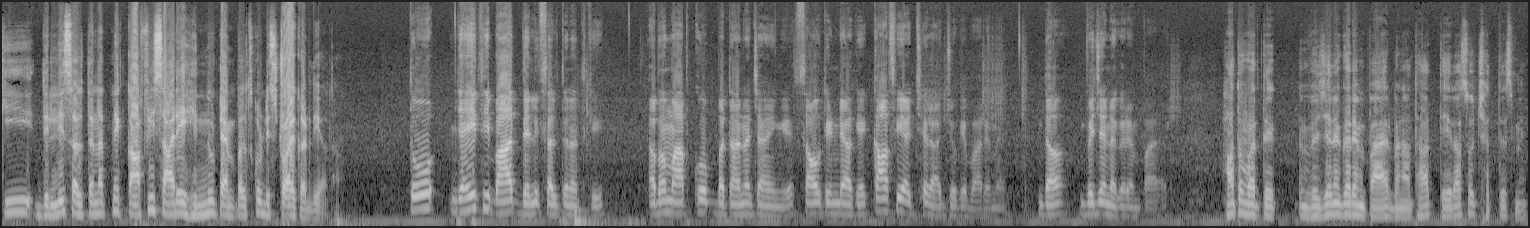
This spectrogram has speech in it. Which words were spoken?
कि दिल्ली सल्तनत ने काफ़ी सारे हिंदू टेम्पल्स को डिस्ट्रॉय कर दिया था। तो यही थी बात दिल्ली सल्तनत की। अब हम आपको बताना चाहेंगे साउथ इंडिया के काफ़ी अच्छे राज्यों के बारे में। The Vijayanagara empire. हाँ तो वर्तिक, विजयनगर एम्पायर बना था 1336 में,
